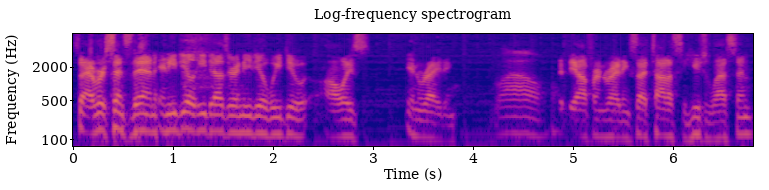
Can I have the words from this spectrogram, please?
so ever since then, any deal he does or any deal we do, always in writing. Wow. Put the offer in writing. So that taught us a huge lesson.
